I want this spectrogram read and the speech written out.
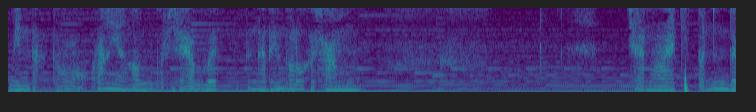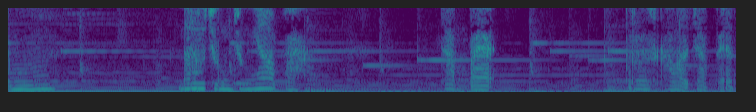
minta tolong orang yang kamu percaya buat dengerin keluh kesahmu. Jangan malah dipendem. Ntar ujung-ujungnya apa? Capek. Terus kalau capek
